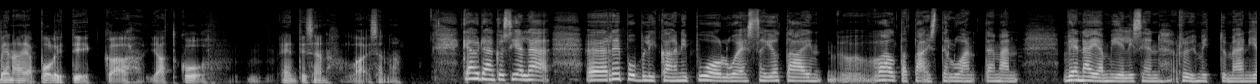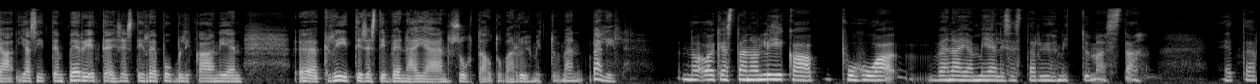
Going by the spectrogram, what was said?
Venäjä-politiikkaa jatkuu entisenlaisena. Käydäänkö siellä republikaanipuolueessa jotain valtataistelua tämän venäjämielisen ryhmittymän ja, ja sitten perinteisesti republikaanien kriittisesti Venäjään suhtautuvan ryhmittymän välillä? No oikeastaan on liikaa puhua venäjämielisestä ryhmittymästä – että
